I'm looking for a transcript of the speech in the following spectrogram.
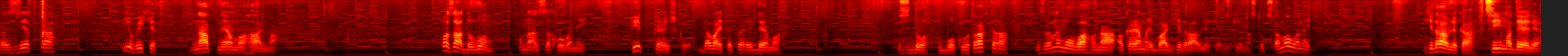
розетка і вихід на пневмогальма. Позаду вом у нас захований під кришкою. Давайте перейдемо з до боку трактора. Звернемо увагу на окремий бак гідравліки, який у нас тут встановлений. Гідравліка в цій моделі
